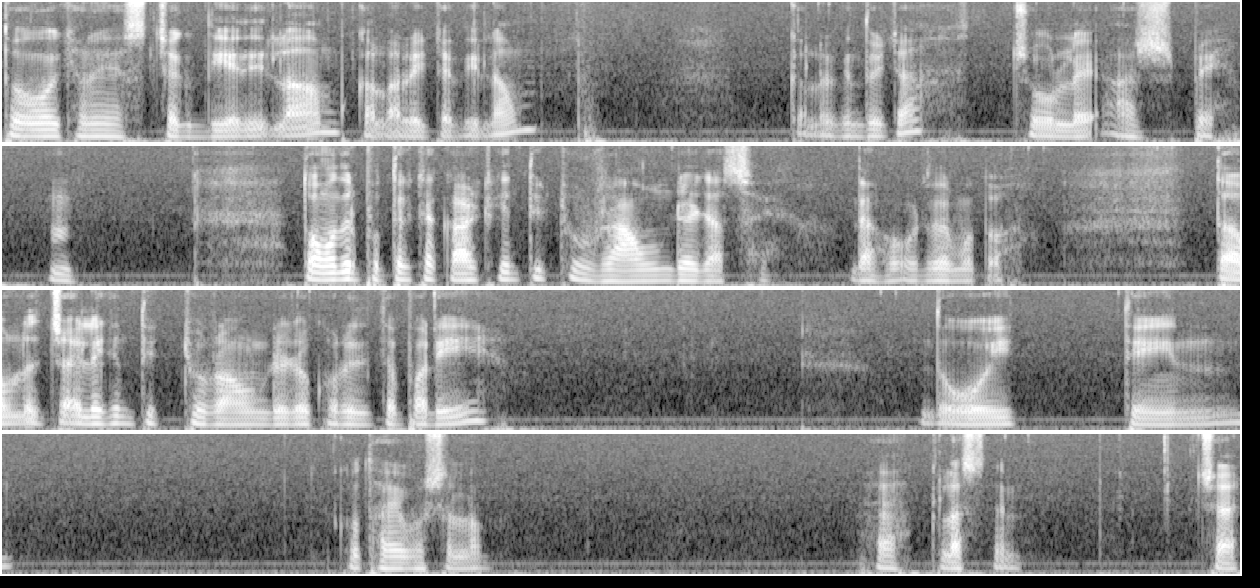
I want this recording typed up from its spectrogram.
তো এখানে স্ট্যাক দিয়ে দিলাম কালার এটা দিলাম। কালার কিন্তু এটা চলে আসবে। হুম। তো আমাদের প্রত্যেকটা কার্ড কিন্তু একটু রাউন্ডেড আছে। দেখো ওদের মতো। তো আমরা চাইলে কিন্তু একটু রাউন্ডেডও করে দিতে পারি। দুই, তিন, কোথায় বসালাম? হ্যাঁ ক্লাস নেম চার।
